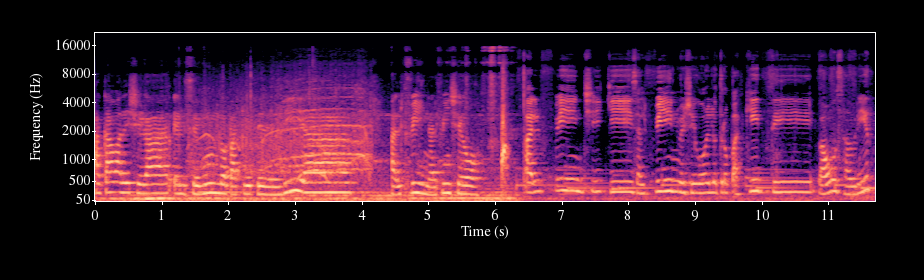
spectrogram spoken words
Acaba de llegar el segundo paquete del día. Al fin, al fin llegó. Al fin, chiquis, al fin me llegó el otro paquete. Vamos a abrir.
